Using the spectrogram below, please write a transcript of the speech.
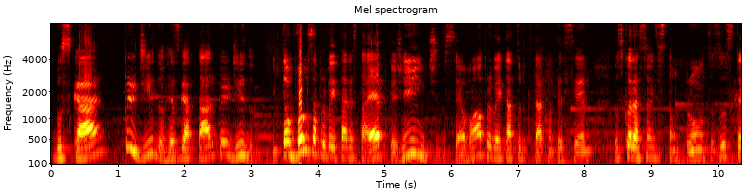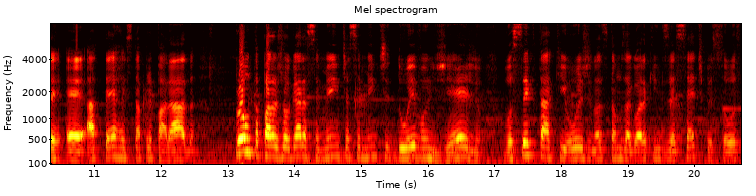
Buscar o perdido, resgatar o perdido. Então vamos aproveitar esta época, gente do céu. Vamos aproveitar tudo que está acontecendo os corações estão prontos, ter, é, a terra está preparada, pronta para jogar a semente, a semente do Evangelho. Você que está aqui hoje, nós estamos agora aqui em 17 pessoas.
